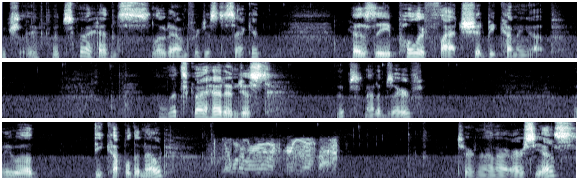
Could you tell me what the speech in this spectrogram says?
Actually, let's go ahead and slow down for just a second. Because the polar flat should be coming up. Well, let's go ahead and just, oops, not observe. We will decouple the node. Turn on our RCS.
